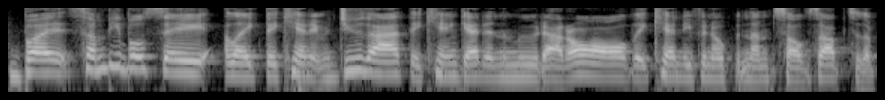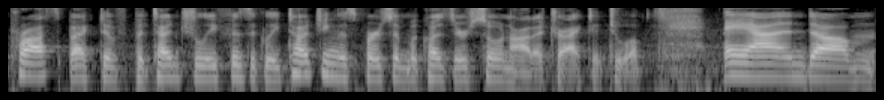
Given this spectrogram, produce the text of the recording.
But some people say like they can't even do that. They can't get in the mood at all. They can't even open themselves up to the prospect of potentially physically touching this person because they're so not attracted to him. And um,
